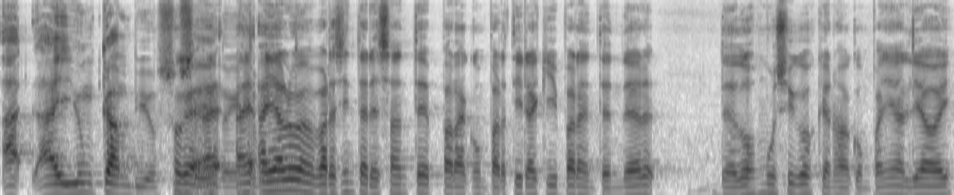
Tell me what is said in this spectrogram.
ha- Hay un cambio sucediendo. hay, en hay- este hay algo que me parece interesante para compartir aquí, para entender de dos músicos que nos acompañan el día de hoy.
